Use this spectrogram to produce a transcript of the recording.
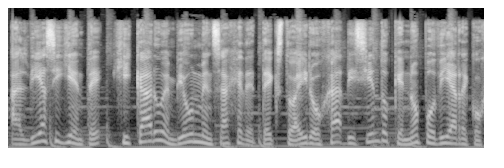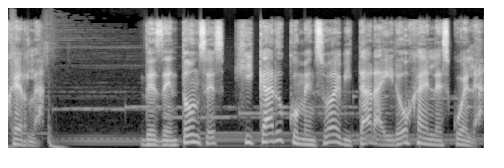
Al día siguiente, Hikaru envió un mensaje de texto a Hiroha diciendo que no podía recogerla. Desde entonces, Hikaru comenzó a evitar a Hiroha en la escuela.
